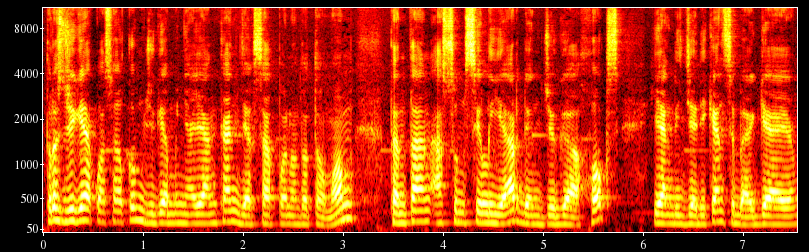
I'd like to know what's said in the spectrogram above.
Terus juga kuasa hukum juga menyayangkan jaksa penuntut umum tentang asumsi liar dan juga hoax yang dijadikan sebagai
